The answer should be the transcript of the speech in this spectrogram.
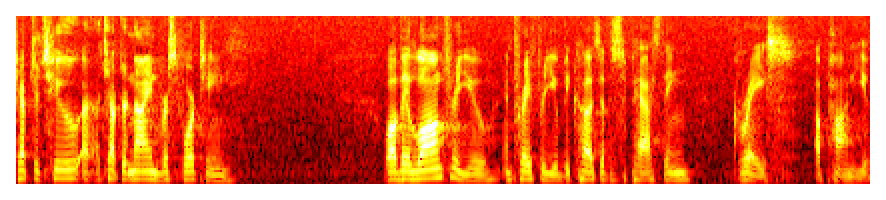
Chapter 2, uh, chapter 9, verse 14. while they long for you and pray for you because of the surpassing grace upon you.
